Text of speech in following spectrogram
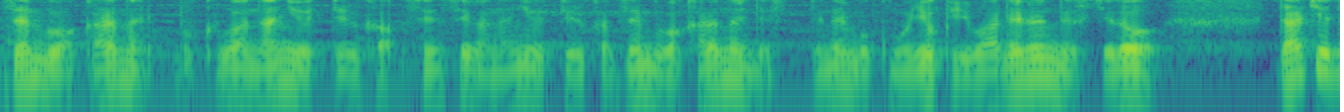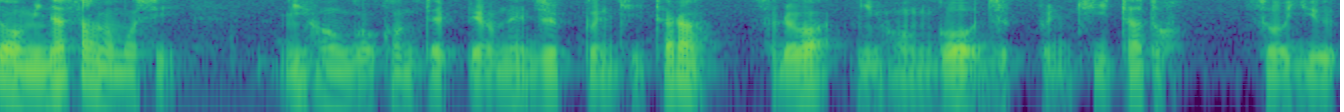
全部わからない僕は何を言ってるか先生が何を言ってるか全部わからないですってね僕もよく言われるんですけどだけど皆さんがもし日本語コンテンツをね10分聞いたらそれは日本語を10分聞いたとそういう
